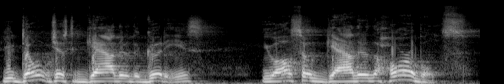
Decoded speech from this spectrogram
you don't just gather the goodies, you also gather the horribles.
